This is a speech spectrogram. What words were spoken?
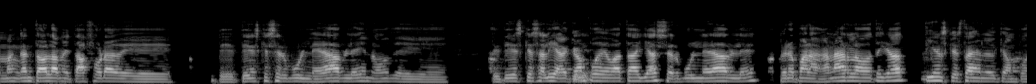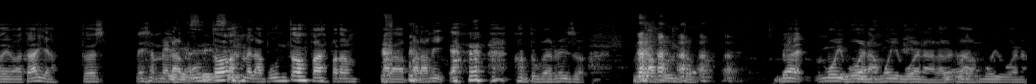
me ha encantado la metáfora de, de tienes que ser vulnerable, ¿no? De, te tienes que salir al campo de batalla, ser vulnerable, pero para ganar la batalla tienes que estar en el campo de batalla. Entonces, me la apunto, me la apunto para, para, para, mí, con tu permiso. Me la apunto. Muy buena, muy buena, la verdad, muy buena.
